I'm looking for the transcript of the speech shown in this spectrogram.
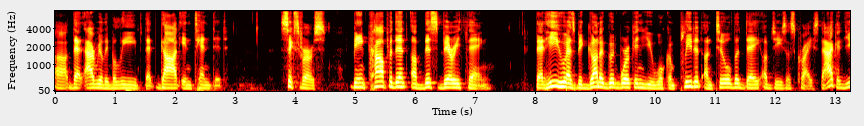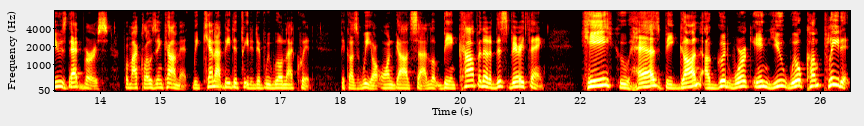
uh, that I really believe that God intended. Sixth verse, being confident of this very thing that he who has begun a good work in you will complete it until the day of Jesus Christ. Now, I could use that verse for my closing comment. We cannot be defeated if we will not quit because we are on God's side. Look, being confident of this very thing, he who has begun a good work in you will complete it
